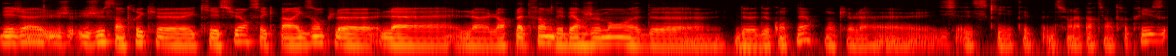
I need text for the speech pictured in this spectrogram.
Déjà, juste un truc euh, qui est sûr, c'est que par exemple, euh, la, leur plateforme d'hébergement euh, de, de, conteneurs, donc ce qui était sur la partie entreprise,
